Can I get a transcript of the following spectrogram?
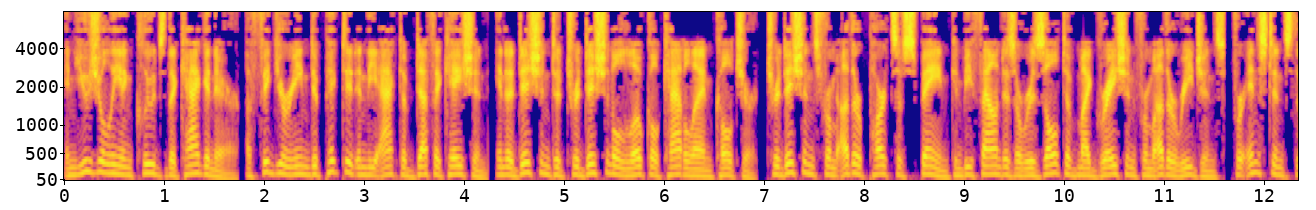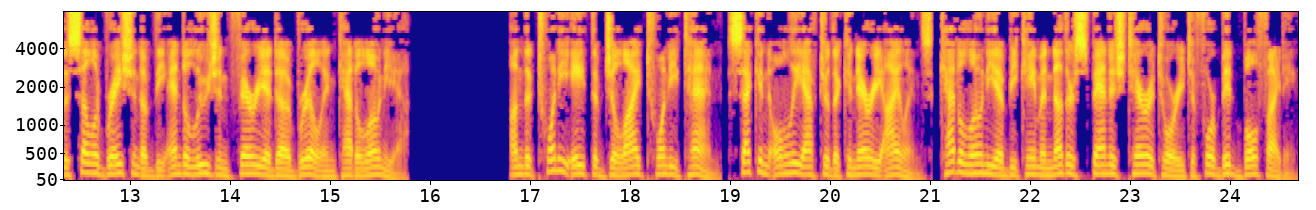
and usually includes the caganer, a figurine depicted in the act of defecation. In addition to traditional local Catalan culture, traditions from other parts of Spain can be found as a result of migration from other regions, for instance the celebration of the Andalusian Feria de Abril in Catalonia. On 28 July 2010, second only after the Canary Islands, Catalonia became another Spanish territory to forbid bullfighting.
